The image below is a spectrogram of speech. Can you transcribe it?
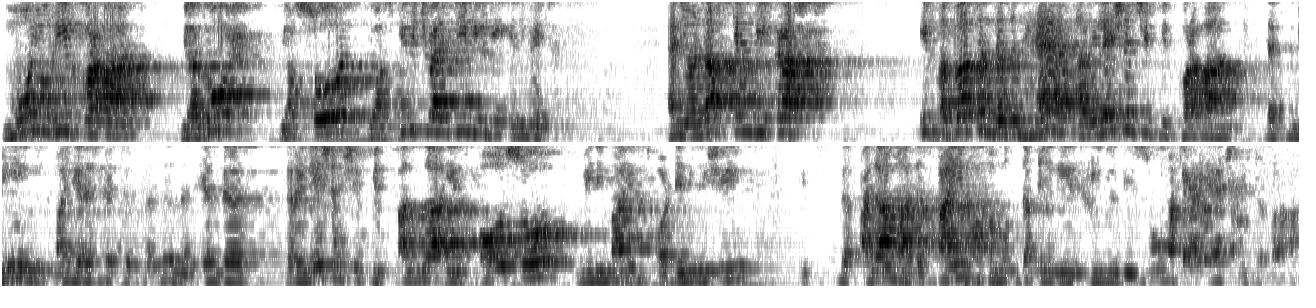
More you read Quran, your ruh, your soul, your spirituality will be elevated. and your nafs can be crushed. If a person doesn't have a relationship with Quran, that means, my dear respected brothers and elders, the relationship with Allah is also minimized or diminishing. It's the alama, the sign of a muttaqi is he will be so much attached with the Quran.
